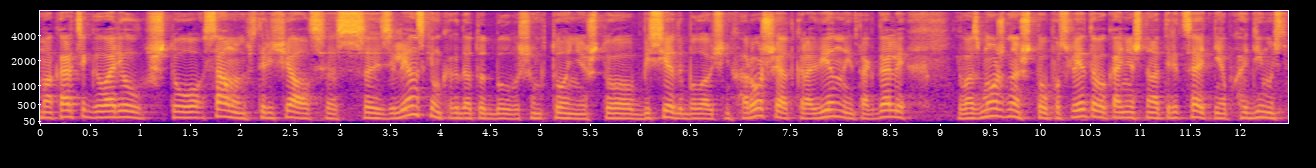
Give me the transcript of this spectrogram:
Маккарти говорил, что сам он встречался с Зеленским, когда тот был в Вашингтоне, что беседа была очень хорошая, откровенная и так далее. И возможно, что после этого, конечно, отрицать необходимость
